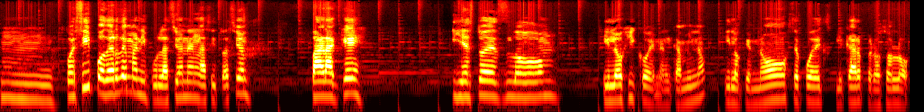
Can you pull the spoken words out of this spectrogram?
mm, pues sí, poder de manipulación en la situación. ¿Para qué? Y esto es lo ilógico en el camino y lo que no se puede explicar, pero solo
